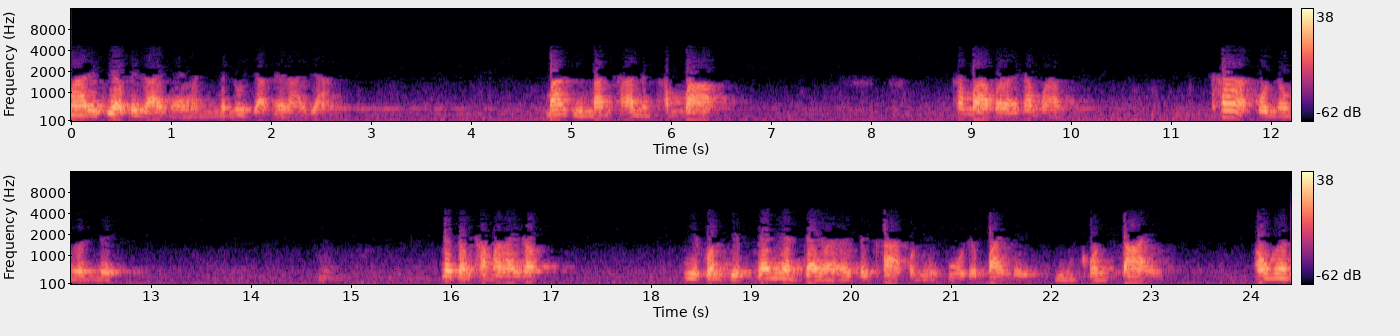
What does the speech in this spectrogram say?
มาได้เที่ยวไปหลายแห่งมันมันรู้จักหลายอย่าง บางถิ่นบางฐานมันทำบาปทำบาปอะไรทำบาป ฆ่าคนเอาเงินเด็กไม่ต้องทำอะไรหรอกมีคนเจ็บแค่เนื่อนใจว่าไปฆ่าคนนี้กูเดี๋ยวไปเลยยิงคนตาย เอาเงิน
